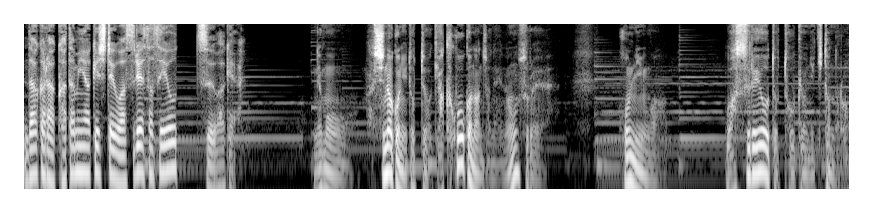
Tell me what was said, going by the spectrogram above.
う。だから形見分けして忘れさせようっつうわけ。でもしなこにとっては逆効果なんじゃねえの？それ。本人は忘れようと東京に来たんだろ？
